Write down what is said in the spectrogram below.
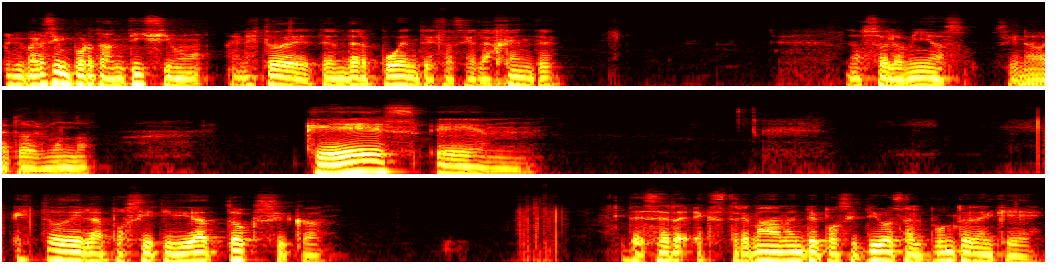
me parece importantísimo en esto de tender puentes hacia la gente. No solo míos, sino de todo el mundo. Que es em, esto de la positividad tóxica de ser extremadamente positivos al punto en el que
